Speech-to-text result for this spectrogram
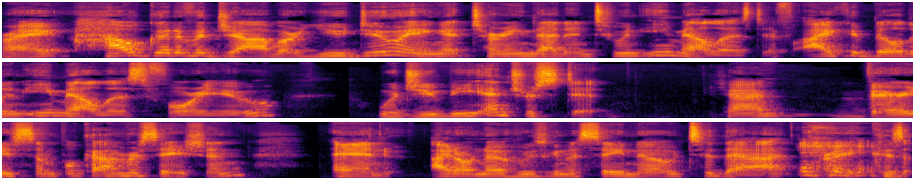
right? How good of a job are you doing at turning that into an email list? If I could build an email list for you, would you be interested? Okay. Very simple conversation. And I don't know who's going to say no to that, right? Because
